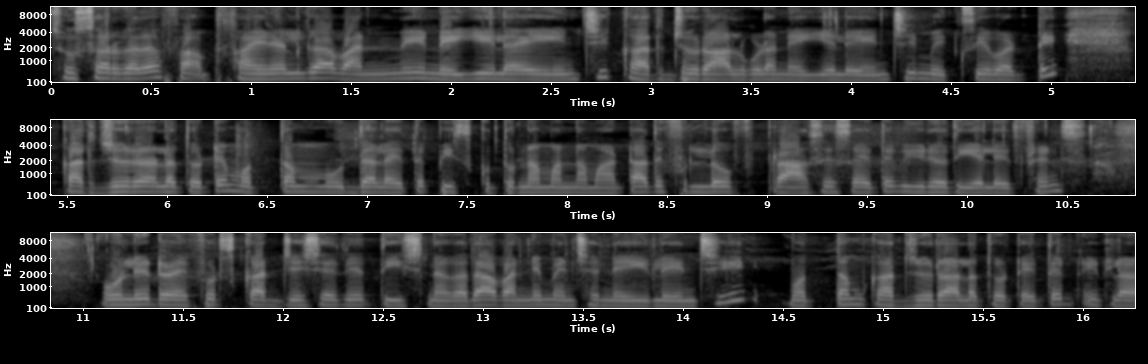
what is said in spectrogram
చూస్తారు కదా ఫ- ఫైనల్గా అవన్నీ నెయ్యిలో వేయించి ఖర్జూరాలు కూడా నెయ్యిలో వేయించి మిక్సీ పట్టి ఖర్జూరాలతోటే మొత్తం ముద్దలు అయితే పీసుకుతున్నాం అన్నమాట అది ఫుల్ ప్రాసెస్ అయితే వీడియో తీయలేదు friends. Only dry fruits cut చేసి అయితే తీసిన కదా అవన్నీ మంచిగా నెయ్యి లేంచి మొత్తం ఖర్జూరాలతో అయితే ఇట్లా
